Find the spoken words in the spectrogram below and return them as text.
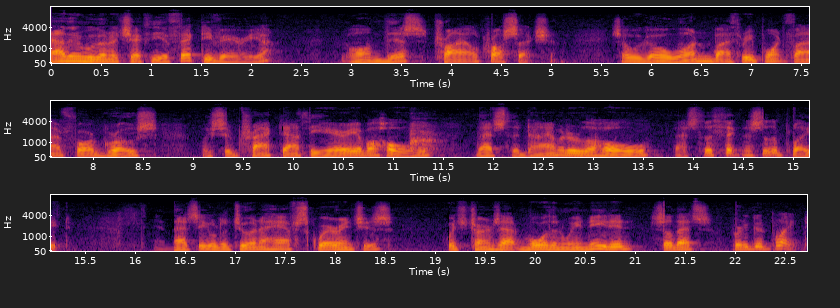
Now then we're going to check the effective area on this trial cross section. So we go 1 by 3.5 for gross. We subtract out the area of a hole. That's the diameter of the hole. That's the thickness of the plate. And that's equal to 2.5 square inches, which turns out more than we needed, so that's a pretty good plate.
